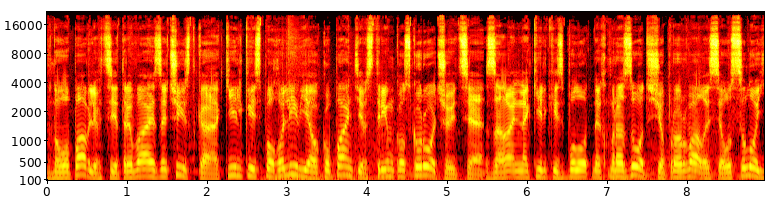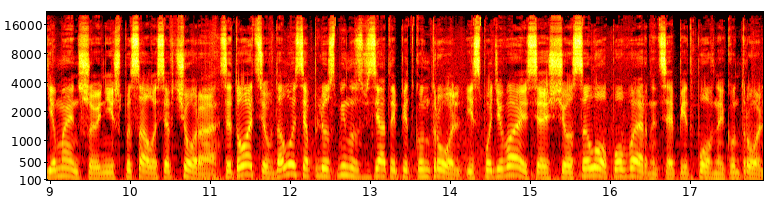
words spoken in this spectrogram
В Новопавлівці триває зачистка. Кількість поголів'я окупантів стрімко скорочується. Загальна кількість болотних мразот, що прорвалися у село, є меншою ніж писалося вчора. Ситуацію вдалося плюс-мінус взяти під контроль, і сподіваюся, що село повернеться під повний контроль.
